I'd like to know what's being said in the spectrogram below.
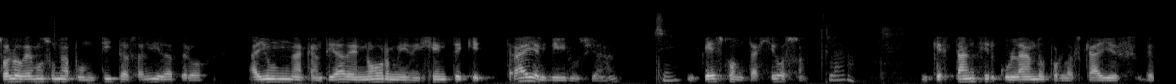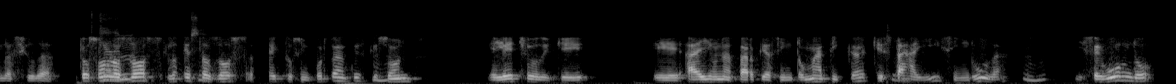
solo vemos una puntita salida, pero hay una cantidad enorme de gente que trae el virus ya, y que es contagiosa. Claro. Y que están circulando por las calles de la ciudad. Entonces son los dos, estos dos aspectos importantes que son el hecho de que eh, hay una parte asintomática que está ahí, sin duda, y segundo,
